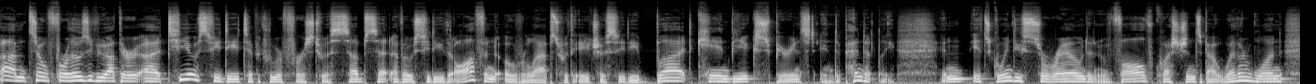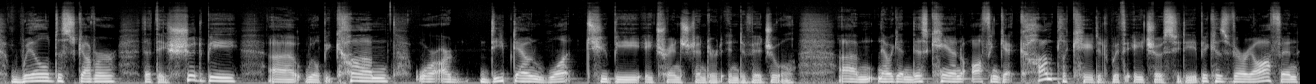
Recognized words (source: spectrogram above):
um, so for those of you out there, uh, TOCD typically refers to a subset of OCD that often overlaps with HOCD, but can be experienced independently, and it's going to surround and involve questions about whether one will discover that they should be, uh, will become, or are deep down want to be a transgendered individual. Um, now, again, this can often get complicated with HOCD OCD because very often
